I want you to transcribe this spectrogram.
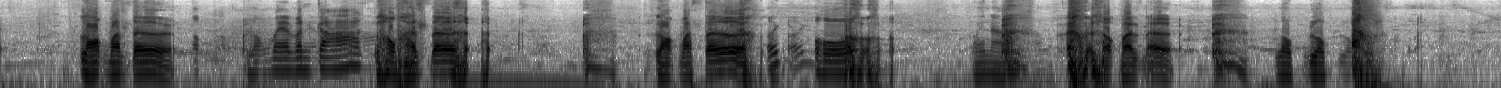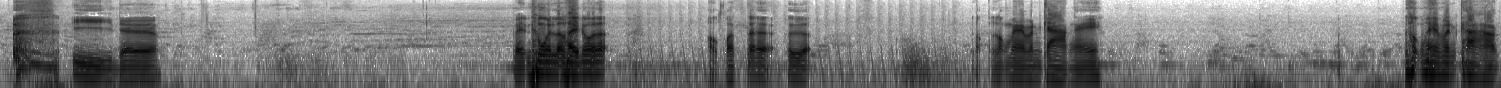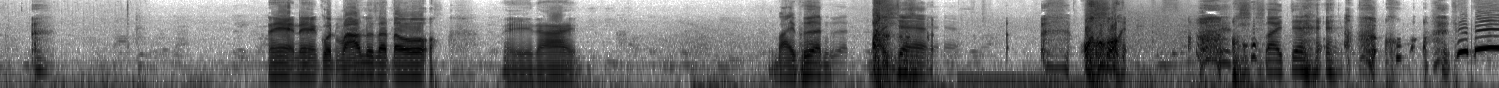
ล็อกบัสเตอร์ล็อก แมนมันกากล็อกบัสเตอร์ล็อกบัสเตอร์ เอ้ยโอ้โหไว้น้ล็อกบัสเตอร์ำหลบหลบหลบอีเดี๋ยวไปนู่นแล้วไปนู่นแล้วออกบัสเตอร์ เออล็อกล็อกแมนมันกากไงล็อกแมนมันกาก แน่แน่กดว้าวลูสโตไม่ได้บายเพื่อนบายแจ้โอ้ยบายแจ้เท่ดิ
